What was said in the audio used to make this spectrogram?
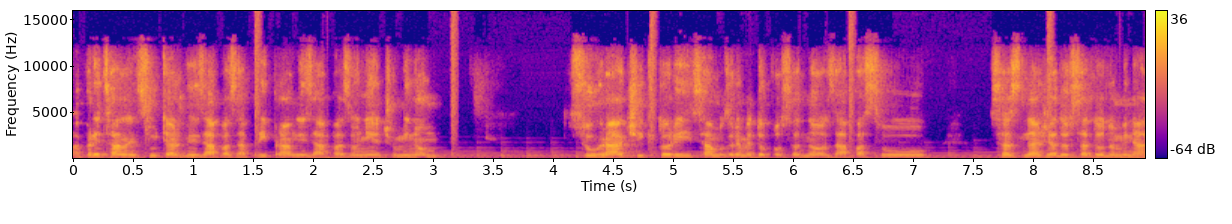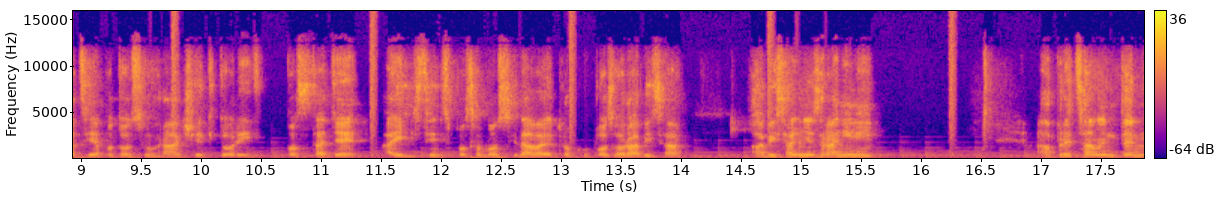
a predsa len súťažný zápas a prípravný zápas o niečom inom. Sú hráči, ktorí samozrejme do posledného zápasu sa snažia dostať do nominácie a potom sú hráči, ktorí v podstate aj istým spôsobom si dávajú trochu pozor, aby sa, aby sa nezranili. A predsa len ten,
